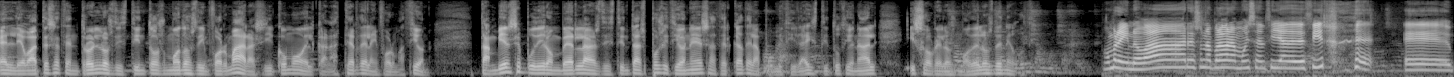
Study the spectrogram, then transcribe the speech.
El debate se centró en los distintos modos de informar, así como el carácter de la información. También se pudieron ver las distintas posiciones acerca de la publicidad institucional y sobre los modelos de negocio. Hombre, innovar es una palabra muy sencilla de decir, eh,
